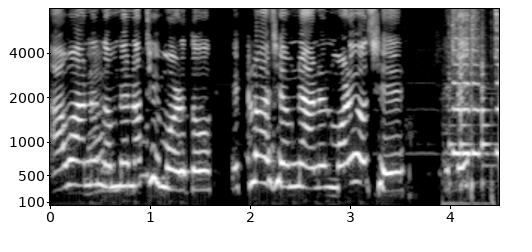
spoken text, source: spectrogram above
આવો આનંદ અમને નથી મળતો. એટલો આજે અમને આનંદ મળ્યો છે. એટલે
